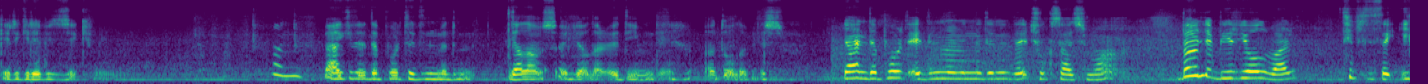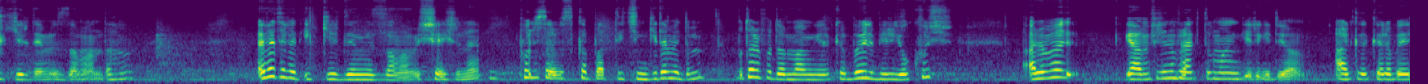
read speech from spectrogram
Geri girebilecek miyim? Yani belki de deport edilmedim. Yalan söylüyorlar ödeyeyim diye. O da olabilir. Yani deport edilmemin nedeni de çok saçma. Böyle bir yol var. Tiflis'e ilk girdiğimiz zaman daha. Evet evet ilk girdiğimiz zaman şehrine. Polis arabası kapattığı için gidemedim. Bu tarafa dönmem gerekiyor. Böyle bir yokuş. Araba yani freni bıraktığım an geri gidiyor. Arkadaki arabaya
